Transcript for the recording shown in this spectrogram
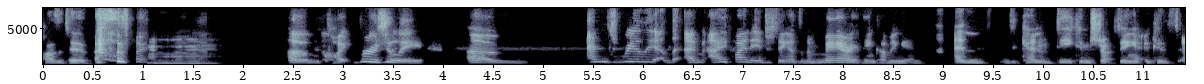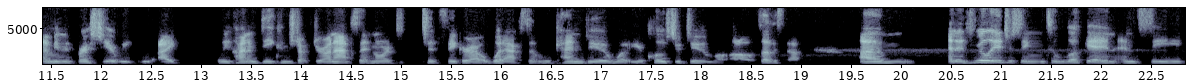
positive as I would like them um, quite brutally. Um, and it's really, I, I find it interesting as an American coming in and kind of deconstructing because I mean, the first year we, I, we kind of deconstruct your own accent in order to, to figure out what accent we can do and what you're closer to and all this other stuff. Um, and it's really interesting to look in and see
